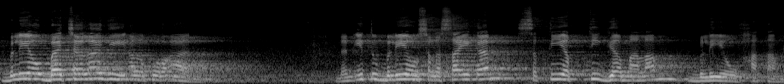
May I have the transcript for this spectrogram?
beliau baca lagi Al-Qur'an dan itu beliau selesaikan setiap tiga malam beliau khatam.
